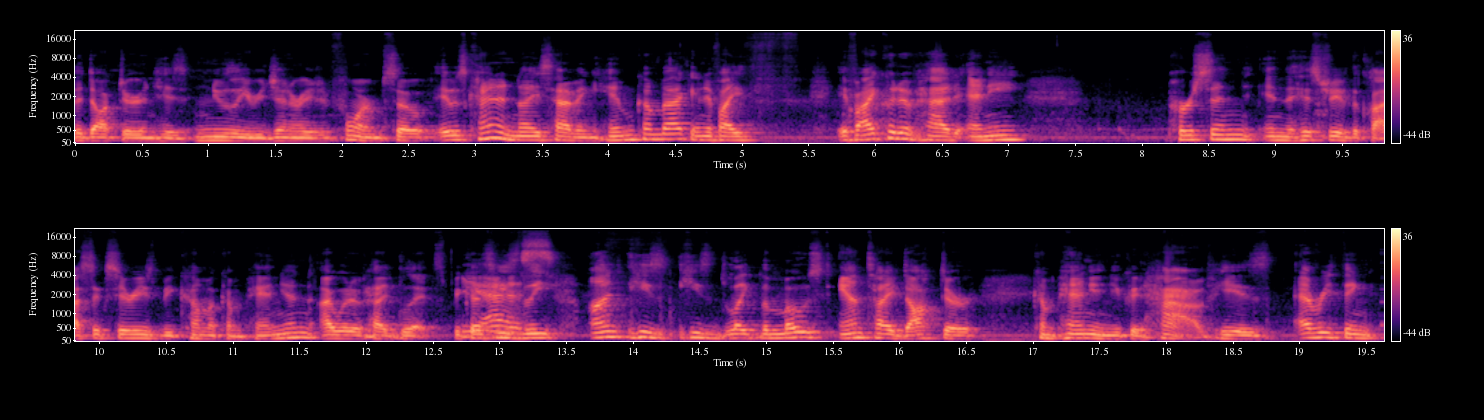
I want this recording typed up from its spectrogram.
the Doctor in his newly regenerated form. So it was kind of nice having him come back. And if I, if I could have had any person in the history of the classic series become a companion, I would have had Glitz because Yes. he's the un, he's he's like the most anti-Doctor companion you could have. He is everything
